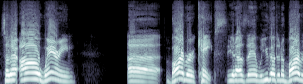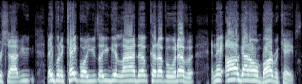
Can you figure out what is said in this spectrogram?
So they're all wearing uh barber capes. You know what I'm saying? When you go to the barber shop, you they put a cape on you so you get lined up, cut up, or whatever. And they all got on barber capes.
